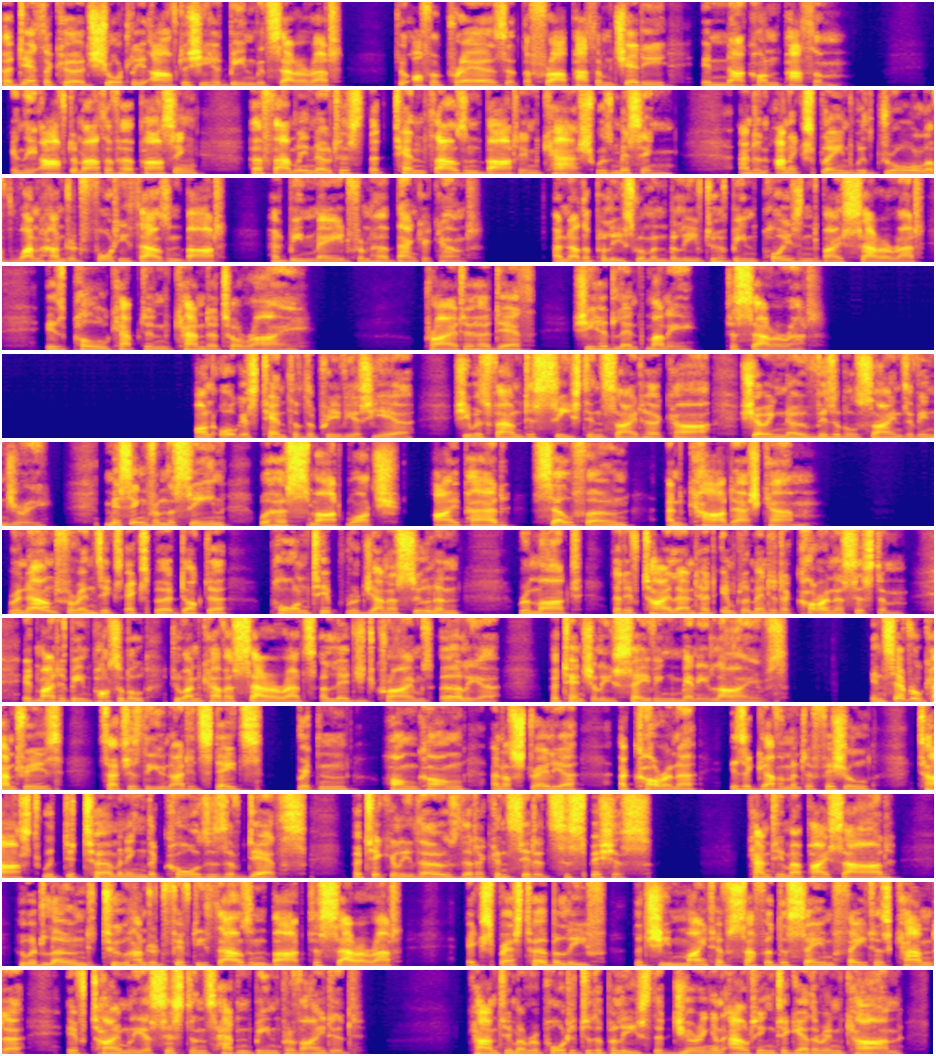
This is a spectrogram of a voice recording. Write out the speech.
Her death occurred shortly after she had been with Sararat to offer prayers at the Phra Pathom Chedi in Nakhon Pathom. In the aftermath of her passing, her family noticed that 10,000 baht in cash was missing, and an unexplained withdrawal of 140,000 baht had been made from her bank account. Another policewoman believed to have been poisoned by Sararat is Pol Captain Kanda Torai. Prior to her death, she had lent money to Sararat. On August 10th of the previous year, she was found deceased inside her car, showing no visible signs of injury. Missing from the scene were her smartwatch, iPad, cell phone, and car dash cam. Renowned forensics expert Dr. Porntip Rojanasunan remarked that if Thailand had implemented a coroner system, it might have been possible to uncover Sararat's alleged crimes earlier, potentially saving many lives. In several countries, such as the United States, Britain, Hong Kong, and Australia, a coroner is a government official tasked with determining the causes of deaths, particularly those that are considered suspicious. Kantima Paisad, who had loaned 250,000 baht to Sararat, expressed her belief that she might have suffered the same fate as Kanda if timely assistance hadn't been provided. Kantima reported to the police that during an outing together in Cannes,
